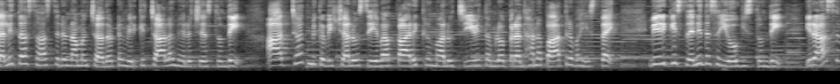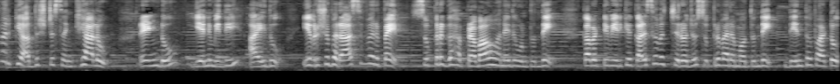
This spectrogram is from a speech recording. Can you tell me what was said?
లలిత సహస్రనామం చదవటం వీరికి చాలా మేలు చేస్తుంది. ఆధ్యాత్మిక విషయాలు సేవా కార్యక్రమాలు జీవితంలో ప్రధాన పాత్ర వహిస్తాయి. వీరికి శని దశ యోగిస్తుంది. ఈ రాశి వారికి అదృష్ట సంఖ్యలు రెండు ఎనిమిది ఐదు. ఈ వృషభ రాశి వారిపై శుక్రగ్రహ ప్రభావం అనేది ఉంటుంది. కాబట్టి వీరికి కలిసి వచ్చే రోజు శుక్రవారం అవుతుంది. దీంతో పాటు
